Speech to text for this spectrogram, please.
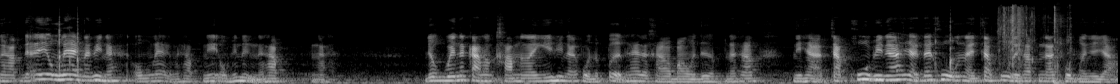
นะครับเดี๋ยวไอ้องค์แรกนะพี่นะองค์แรกนะครับนี่องค์ที่หนึ่งนะครับนะยกเว้นหน้ากากทองคำอะไรอย่างงี้พี่นะผมจะเปิดให้ราคาเบาเหมือนเดิมนะครับนี่ฮะจับคู่พี่นะอยากได้คู่องค์ไหนจับคู่เลยครับนะชมกันยาว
